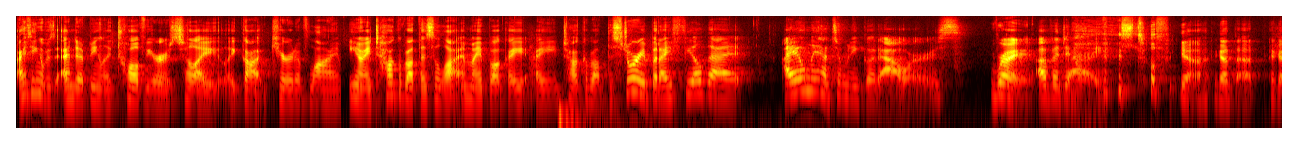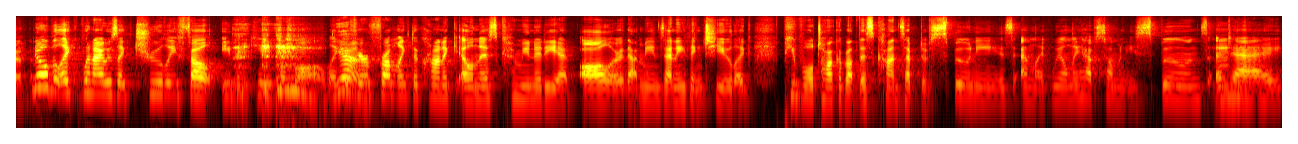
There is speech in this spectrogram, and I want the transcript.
I think it was ended up being like 12 years till I like got cured of Lyme. You know, I talk about this a lot in my book. I, I talk about the story, but I feel that I only had so many good hours Right. of a day. I still, yeah, I got that. I got that. No, but like when I was like truly felt even capable. Like if you're from like the chronic illness community at all, or that means anything to you, like people talk about this concept of spoonies and like we only have so many spoons a mm-hmm. day,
